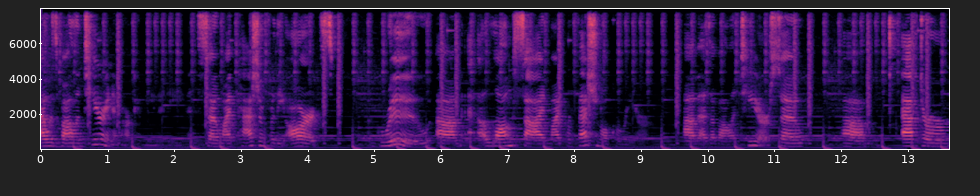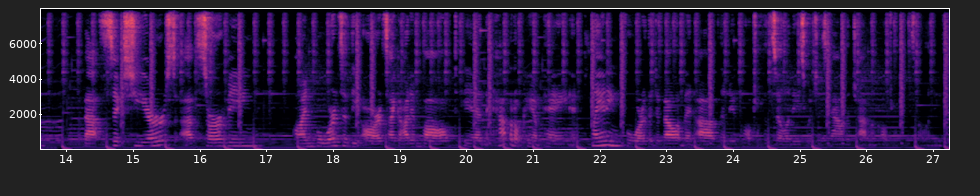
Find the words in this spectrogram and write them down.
i was volunteering in our community and so my passion for the arts grew um, alongside my professional career um, as a volunteer. So um, after about six years of serving on boards of the arts, I got involved in the capital campaign and planning for the development of the new cultural facilities, which is now the Chapman Cultural Facilities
